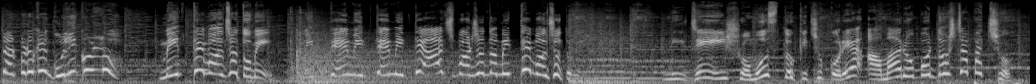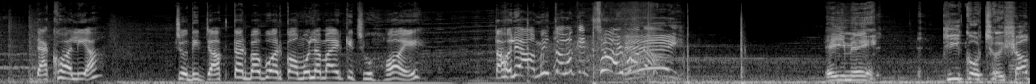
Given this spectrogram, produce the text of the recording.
তারপর ওকে গুলি করল? মিথ্যে বলছো তুমি। মিথ্যে মিথ্যে মিথ্যে আজ পর্যন্ত মিথ্যে বলছো তুমি। নিজে এই সমস্ত কিছু করে আমার ওপর দোষ চাপাচ্ছ। দেখো আলিয়া যদি ডাক্তারবাবু আর কমলা মায়ের কিছু হয় তাহলে আমি তোমাকে ছাড়বো না। এই! এই মেয়ে কি করছ সব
